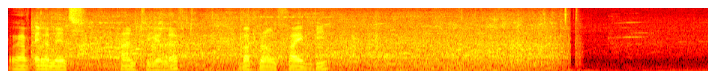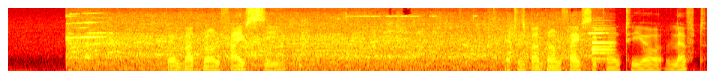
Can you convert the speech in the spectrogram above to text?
We have elements pan to your left background 5b then background 5c that is background 5c pan to your left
